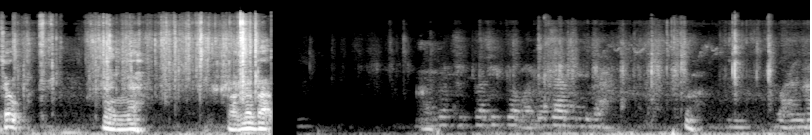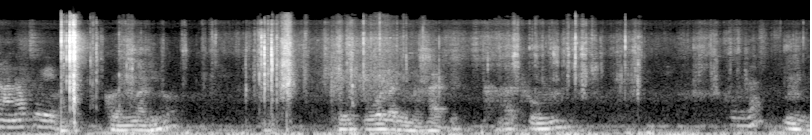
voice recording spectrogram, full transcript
쭉 있네. 올라봐. 거짓말이요? 계속 올라가기만 하지. 하나, 둘. 응.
